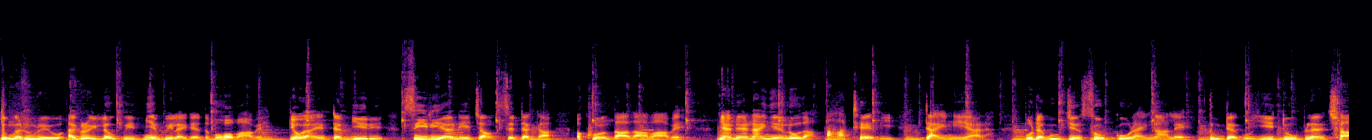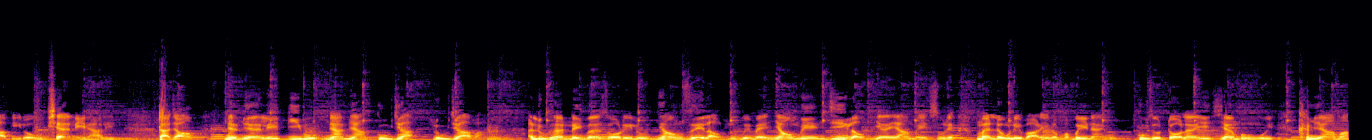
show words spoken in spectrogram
သူငရူတွေကို upgrade လုပ်ပြီးမြင့်ပေးလိုက်တဲ့သဘောပါပဲပြောရရင်တက်ပြေးတွေစီရီယန်တွေကြောင့်စစ်တပ်ကအခွန်သာသာပါပဲမြန်မြန်နိုင်ရင်လို့သာအားထည့်ပြီးတိုက်နေရတာဗိုလ်တပူကျင်စိုးကိုတိုင်ကလည်းသူ့တက်ကိုရေတိုပလန်ချပြီးတော့ဖြတ်နေတာလေ ဒါကြောင့်မြန်မြန်လေးပြီးဖို့များများကုကြလှူကြပါအလူခံနိဗ္ဗာန်စော်တွေလိုညောင်စေးလောက်လှူပေမဲ့ညောင်မင်းကြီးလောက်ပြန်ရမယ်ဆိုတဲ့မက်လုံးတွေပါတွေတော့မပေးနိုင်ဘူးခုဆိုတော်လန်ကြီးရန်ပုံငွေခမရမှာ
